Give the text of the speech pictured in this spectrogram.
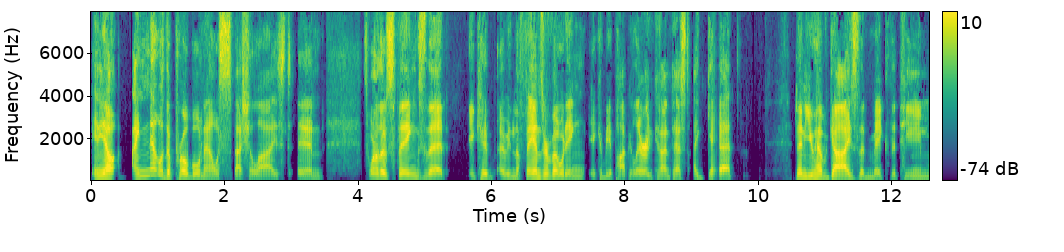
And, you know, I know the Pro Bowl now is specialized, and it's one of those things that it could, I mean, the fans are voting, it could be a popularity contest. I get. Then you have guys that make the team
